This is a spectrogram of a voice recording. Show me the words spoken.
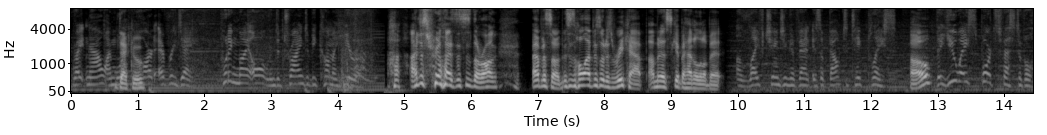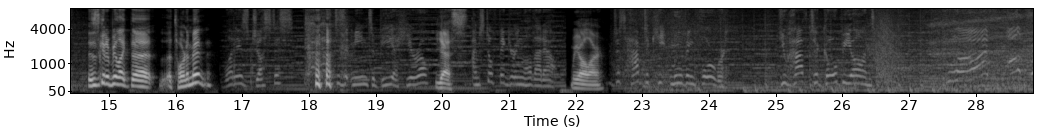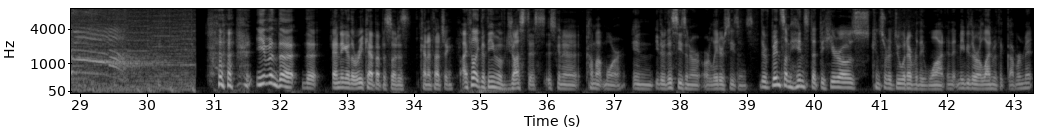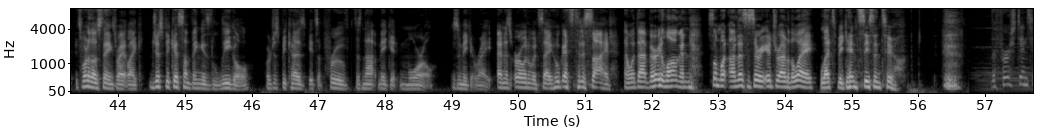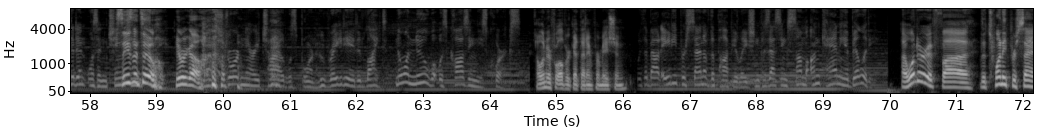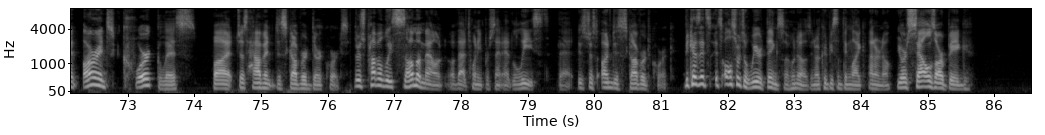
Right now, I'm Deku. working hard every day, putting my all into trying to become a hero. I just realized this is the wrong episode. This is, whole episode is recap. I'm gonna skip ahead a little bit. A life-changing event is about to take place. Oh? The UA Sports Festival. Is this gonna be like the, the tournament? What is justice? what does it mean to be a hero? Yes, I'm still figuring all that out. we all are. You just have to keep moving forward. You have to go beyond. Plus Ultra! Even the the ending of the recap episode is kind of touching. I feel like the theme of justice is going to come up more in either this season or, or later seasons. There have been some hints that the heroes can sort of do whatever they want and that maybe they're aligned with the government. It's one of those things, right? Like just because something is legal or just because it's approved does not make it moral. Doesn't make it right. And as Erwin would say, who gets to decide? And with that very long and somewhat unnecessary intro out of the way, let's begin season two. The first incident was in Qing Season Qing two. Here we go. An extraordinary child was born who radiated light. No one knew what was causing these quirks. I wonder if we'll ever get that information. With about 80% of the population possessing some uncanny ability. I wonder if uh, the 20% aren't quirkless, but just haven't discovered their quirks. There's probably some amount of that 20% at least that is just undiscovered quirk. Because it's it's all sorts of weird things, so who knows? You know, it could be something like, I don't know, your cells are big.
